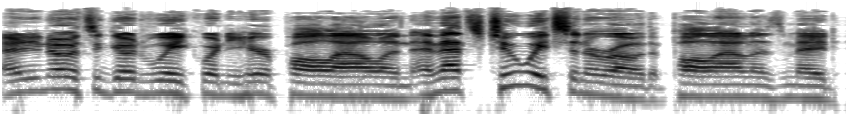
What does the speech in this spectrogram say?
And you know it's a good week when you hear Paul Allen. And that's two weeks in a row that Paul Allen has made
